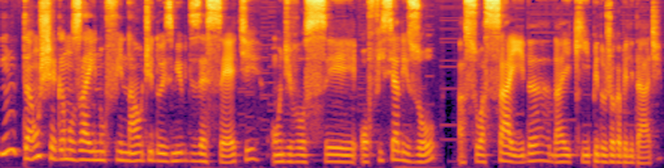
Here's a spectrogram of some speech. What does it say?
Então chegamos aí no final de 2017, onde você oficializou a sua saída da equipe do jogabilidade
